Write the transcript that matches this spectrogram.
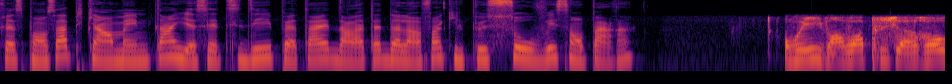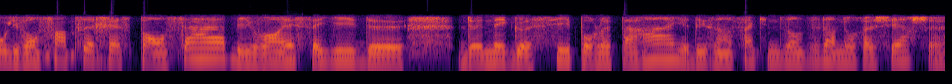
responsable, puis qu'en même temps, il y a cette idée peut-être dans la tête de l'enfant qu'il peut sauver son parent. Oui, ils vont avoir plusieurs rôles. Ils vont se sentir responsables, ils vont essayer de, de négocier pour le parent. Il y a des enfants qui nous ont dit dans nos recherches, euh,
